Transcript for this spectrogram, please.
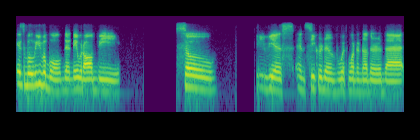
it's believable that they would all be so devious and secretive with one another that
